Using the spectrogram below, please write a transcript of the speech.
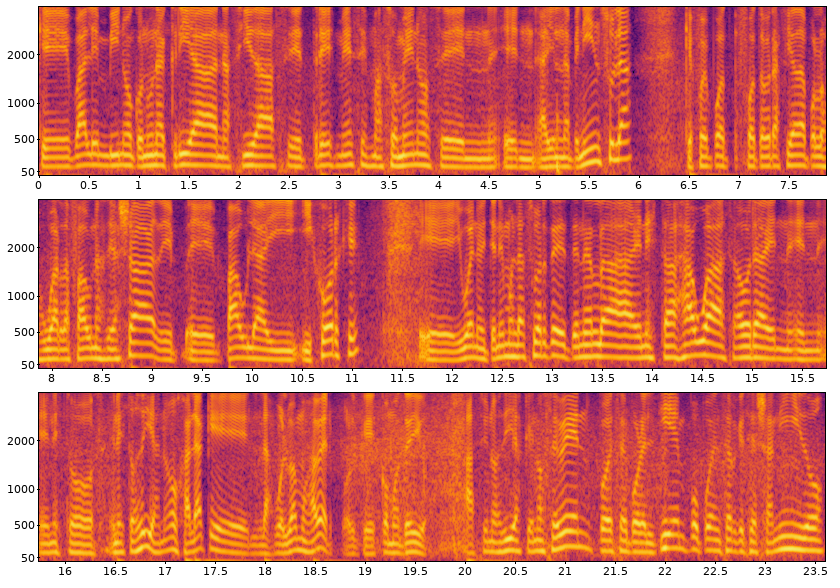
que Valen vino con una cría nacida hace tres meses más o menos en, ahí en la península, que fue fotografiada por los guardafaunas de allá, de eh, Paula y, Jorge. Eh, y bueno, y tenemos la suerte de tenerla en estas aguas ahora en, estos, en estos días, ¿no? Ojalá que las volvamos a ver, porque como te digo, hace unos días que no se ven, puede ser por el tiempo, pueden ser que se hayan ido.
